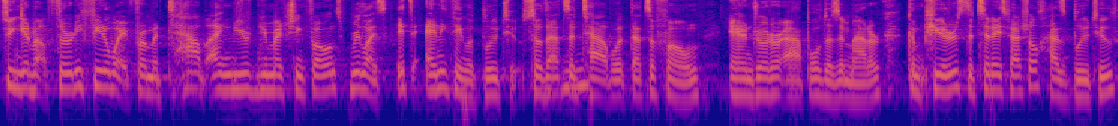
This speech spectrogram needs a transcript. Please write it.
So you can get about 30 feet away from a tab. And you're, you're mentioning phones. Realize it's anything with Bluetooth. So that's Mm-hmm. a tablet, that's a phone, Android or Apple, doesn't matter. Computers, the Today Special has Bluetooth.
